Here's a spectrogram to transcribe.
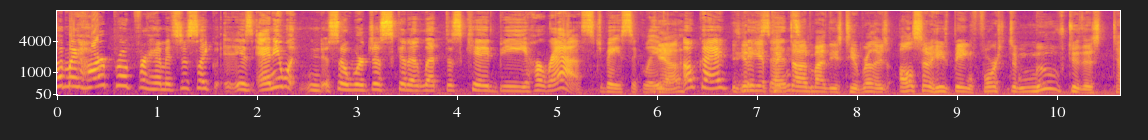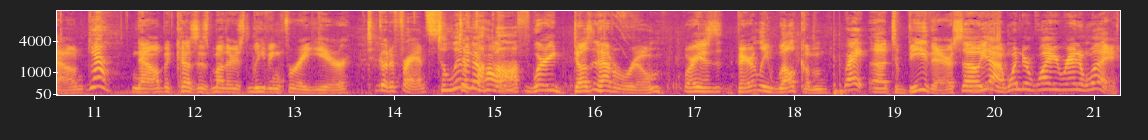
But my heart broke for him. It's just like, is anyone? So we're just gonna let this kid be harassed, basically. Yeah. Okay. He's gonna makes get picked on by these two brothers. Also, he's being forced to move to this town. Yeah. Now because his mother's leaving for a year to go to France to live in a fuck home off. where he doesn't have a room, where he's barely welcome. Right. Uh, to be there. So yeah, I wonder why he ran away.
